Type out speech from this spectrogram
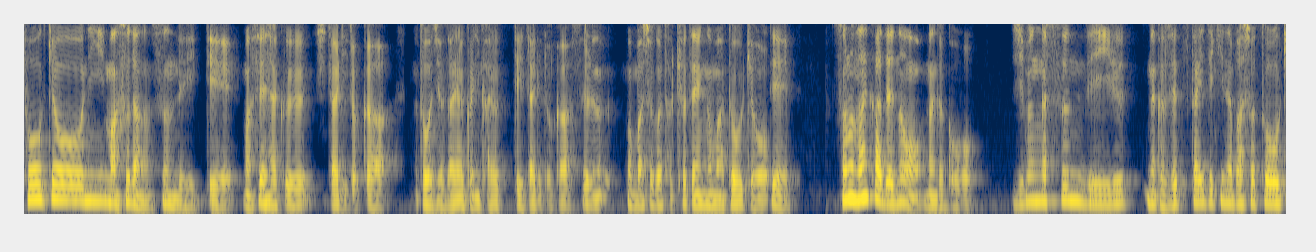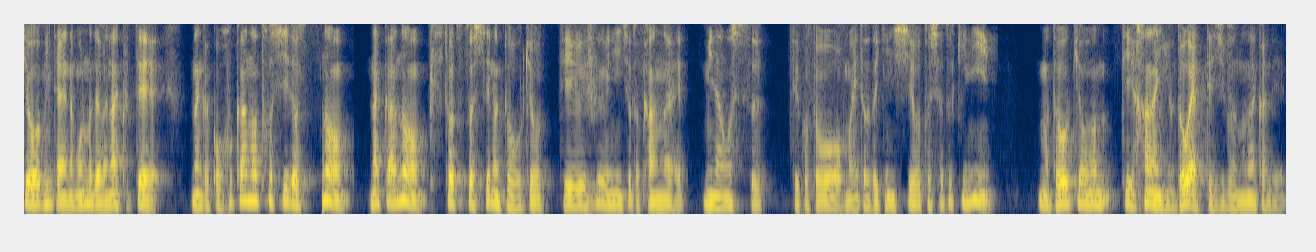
東京にまあ普段住んでいて、まあ、制作したりとか当時は大学に通っていたりとかする場所が拠点がまあ東京でその中でのなんかこう自分が住んでいるなんか絶対的な場所東京みたいなものではなくてなんかこう他の都市の中の一つとしての東京っていうふうにちょっと考え見直すってことをま意図的にしようとした時に、まあ、東京っていう範囲をどうやって自分の中で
